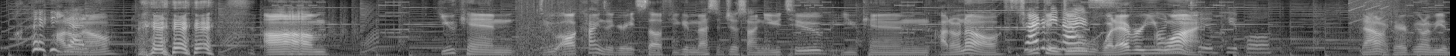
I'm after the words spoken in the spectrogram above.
I don't know. um, you can do all kinds of great stuff. You can message us on YouTube. You can, I don't know. Just try you to can be do nice whatever you on want. YouTube, people. Nah, I don't care if you want to be a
